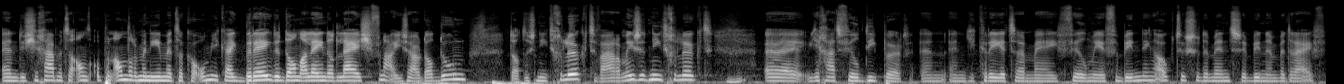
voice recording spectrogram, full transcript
en dus je gaat met een, op een andere manier met elkaar om. Je kijkt breder dan alleen dat lijstje van, nou, je zou dat doen. Dat is niet gelukt. Waarom is het niet gelukt? Uh, je gaat veel dieper en, en je creëert daarmee veel meer verbinding ook tussen de mensen binnen een bedrijf.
